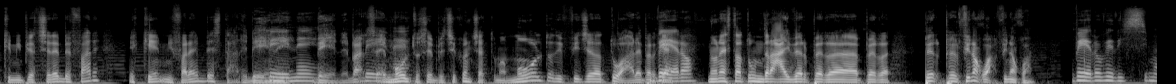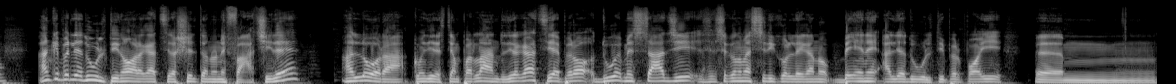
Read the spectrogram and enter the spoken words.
che mi piacerebbe fare e che mi farebbe stare bene. Bene, Beh, bene. È molto semplice il concetto, ma molto difficile da attuare perché Vero. non è stato un driver per, per- per- per- fino a qua, fino a qua. Vero, verissimo. Anche per gli adulti, no, ragazzi, la scelta non è facile. Allora, come dire, stiamo parlando di ragazzi, eh, però due messaggi se- secondo me si ricollegano bene agli adulti per poi ehm,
